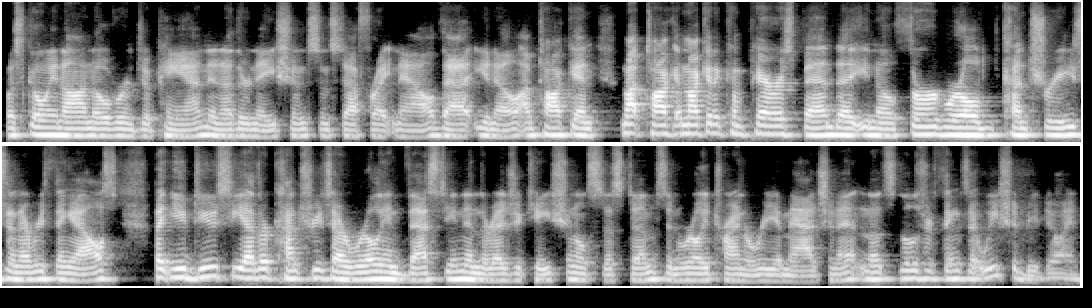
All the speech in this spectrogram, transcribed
What's going on over in Japan and other nations and stuff right now? That you know, I'm talking. I'm not talking. I'm not going to compare us, Ben, to you know, third world countries and everything else. But you do see other countries are really investing in their educational systems and really trying to reimagine it. And those those are things that we should be doing.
